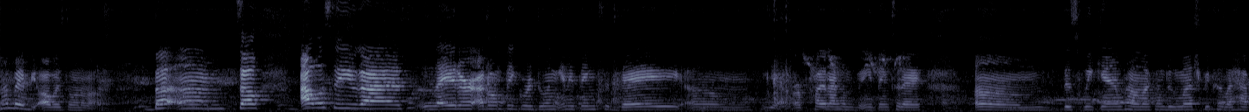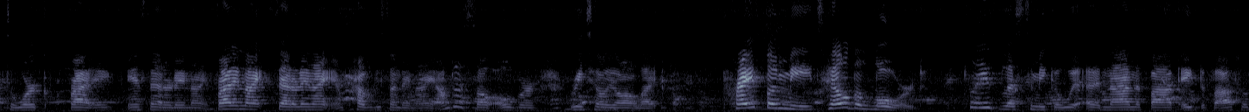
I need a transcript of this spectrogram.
My baby always doing the most. But um, so I will see you guys later. I don't think we're doing anything today. Um, yeah, or probably not gonna do anything today. Um, this weekend probably not gonna do much because I have to work Friday and Saturday night. Friday night, Saturday night, and probably Sunday night. I'm just so over retail, y'all. Like, pray for me. Tell the Lord. Please bless Tamika with a nine to five, eight to five, so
